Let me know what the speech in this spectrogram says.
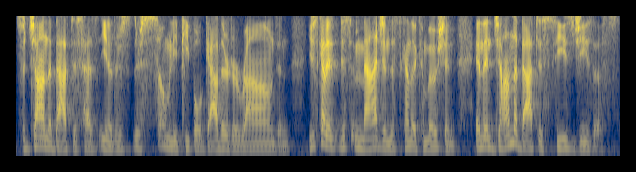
So John the Baptist has, you know, there's there's so many people gathered around, and you just gotta just imagine this kind of commotion. And then John the Baptist sees Jesus.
